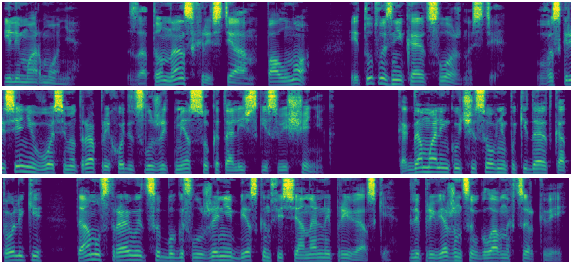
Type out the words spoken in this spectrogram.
или мормоне. Зато нас, христиан, полно, и тут возникают сложности. В воскресенье в восемь утра приходит служить мессу католический священник. Когда маленькую часовню покидают католики, там устраивается богослужение без конфессиональной привязки для приверженцев главных церквей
